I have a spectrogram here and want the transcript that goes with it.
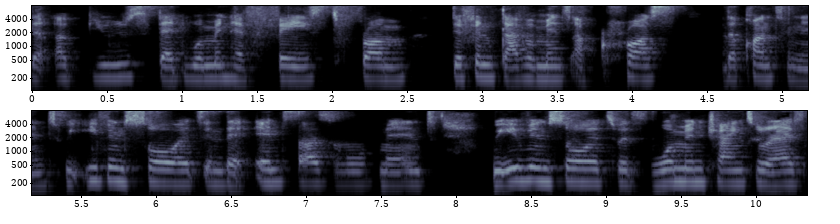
the abuse that women have faced from different governments across the continent. We even saw it in the EndSARS movement. We even saw it with women trying to rise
